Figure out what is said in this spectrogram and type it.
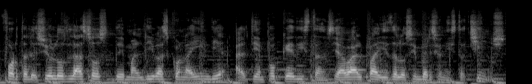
fortaleció los lazos de Maldivas con la India al tiempo que distanciaba al país de los inversionistas chinos.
